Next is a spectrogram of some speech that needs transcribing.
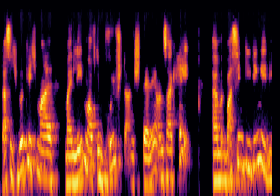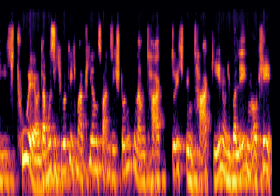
dass ich wirklich mal mein Leben auf den Prüfstand stelle und sage, hey, ähm, was sind die Dinge, die ich tue? Und da muss ich wirklich mal 24 Stunden am Tag durch den Tag gehen und überlegen, okay,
